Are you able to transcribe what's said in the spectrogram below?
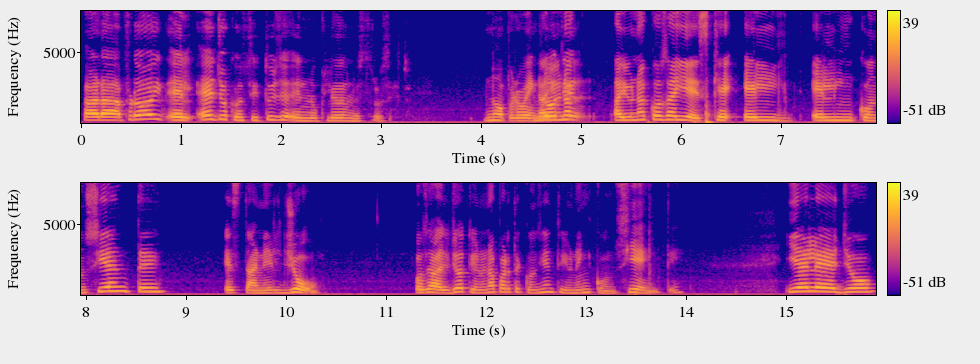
Para Freud, el ello constituye el núcleo de nuestro ser. No, pero venga, No hay, una, hay una cosa y es que el, el inconsciente está en el yo. O sea, el yo tiene una parte consciente y una inconsciente. Y el ello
